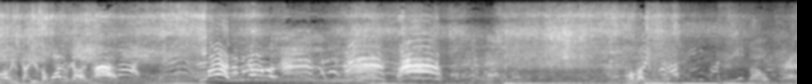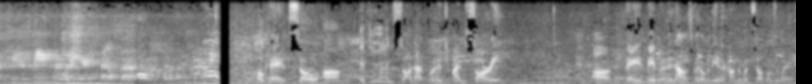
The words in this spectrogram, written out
Oh, he's got, he's a water gun. Ah. Ah, there's another one. Ah. Oh my goodness. Up 85 feet? No. Okay, so um, if you even saw that footage, I'm sorry. Um, they made an announcement over the intercom to put cell phones away.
